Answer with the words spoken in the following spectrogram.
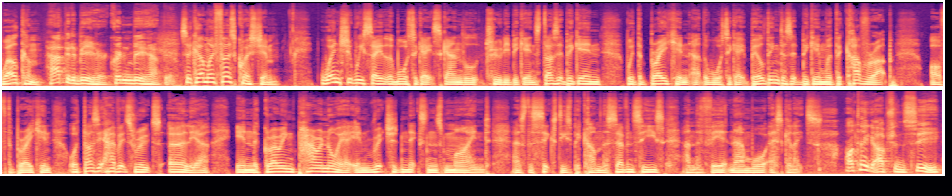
welcome. Happy to be here. Couldn't be happier. So, Kurt, my first question: When should we say that the Watergate scandal truly begins? Does it begin with the break-in at the Watergate building? Does it begin with the cover-up of the break-in, or does it have its roots earlier in the growing paranoia in Richard Nixon's mind as the '60s become the '70s and the Vietnam War escalates? I'll take option C.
